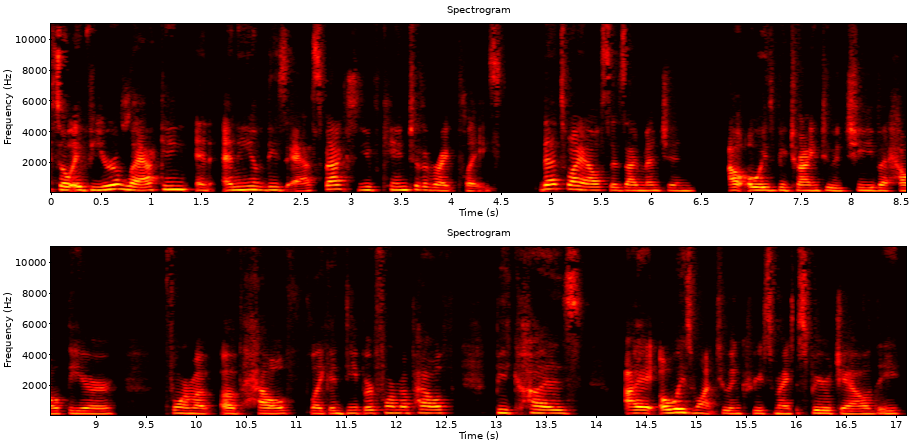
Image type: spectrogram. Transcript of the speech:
So if you're lacking in any of these aspects, you've came to the right place. That's why else, as I mentioned, I'll always be trying to achieve a healthier form of, of health, like a deeper form of health, because I always want to increase my spirituality.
